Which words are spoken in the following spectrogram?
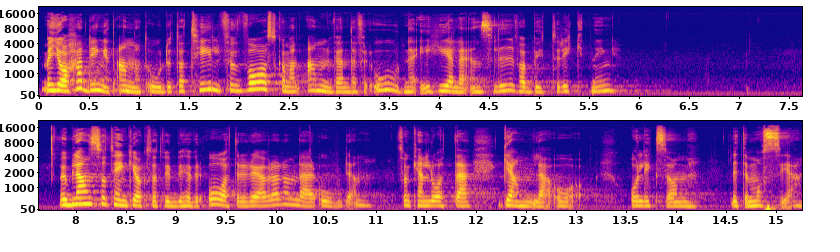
Men jag hade inget annat ord att ta till, för vad ska man använda för ord när hela ens liv har bytt riktning? Och ibland så tänker jag också att vi behöver återerövra de där orden som kan låta gamla och, och liksom lite mossiga.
